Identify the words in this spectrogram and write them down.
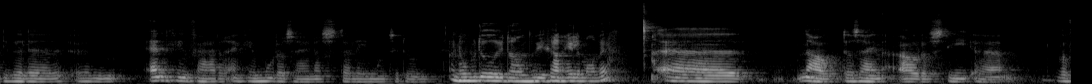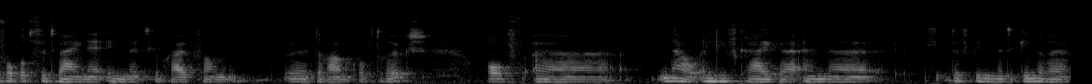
die willen ehm, en geen vader en geen moeder zijn als ze het alleen moeten doen. En hoe bedoel je dan? Die gaan helemaal weg? Eh, nou, er zijn ouders die eh, bijvoorbeeld verdwijnen in het gebruik van eh, drank of drugs. Of nou, een lief krijgen en de verbinding met de kinderen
